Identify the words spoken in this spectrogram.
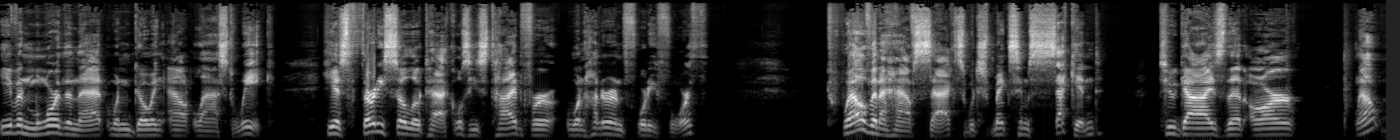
Even more than that when going out last week. He has 30 solo tackles. He's tied for 144th. 12 and a half sacks, which makes him second to guys that are well,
